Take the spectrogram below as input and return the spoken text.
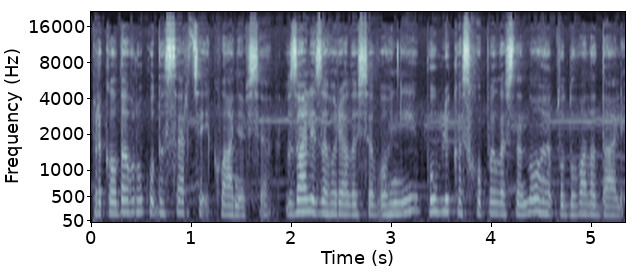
прикладав руку до серця і кланявся. В залі загорялися вогні, публіка схопилась на ноги, аплодувала далі.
